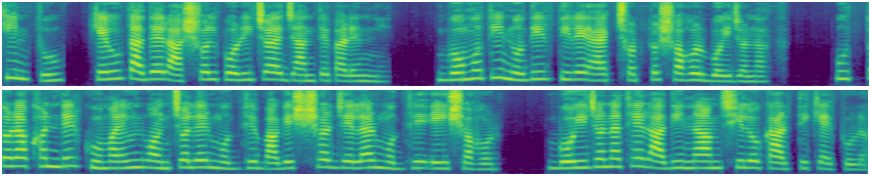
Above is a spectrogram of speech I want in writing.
কিন্তু, কেউ তাদের আসল পরিচয় জানতে পারেননি। গোমতী নদীর তীরে এক ছোট্ট শহর বৈজনাথ। উত্তরাখণ্ডের কুমায়ুন অঞ্চলের মধ্যে বাগেশ্বর জেলার মধ্যে এই শহর। বৈজনাথের আদি নাম ছিল কার্তিকেয়পুরা।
